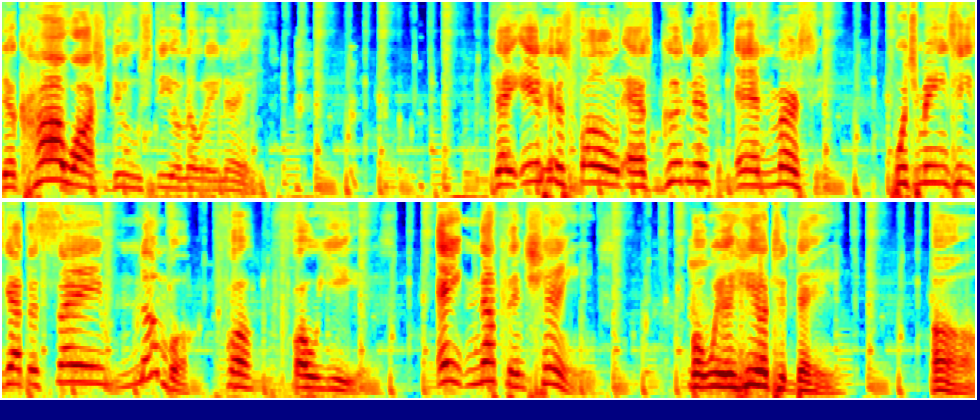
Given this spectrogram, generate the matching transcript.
The car wash dudes still know their names. They in his phone as goodness and mercy, which means he's got the same number for four years. Ain't nothing changed. But we're here today uh,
